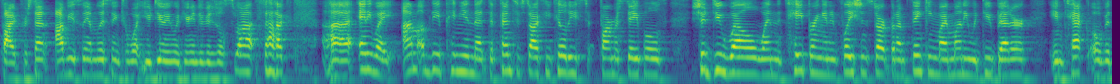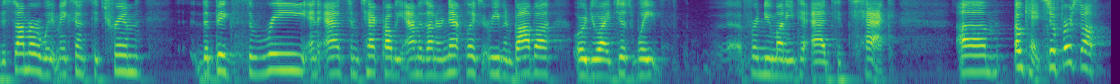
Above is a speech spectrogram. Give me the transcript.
5%. Obviously, I'm listening to what you're doing with your individual stocks. Uh, anyway, I'm of the opinion that defensive stocks, utilities, pharma staples should do well when the tapering and inflation start, but I'm thinking my money would do better in tech over the summer. Would it make sense to trim the big three and add some tech, probably Amazon or Netflix or even Baba, or do I just wait uh, for new money to add to tech? Um, okay, so first off,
